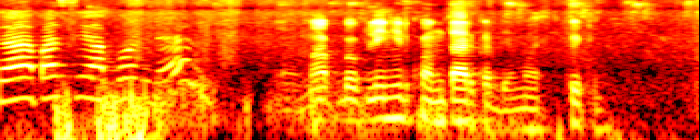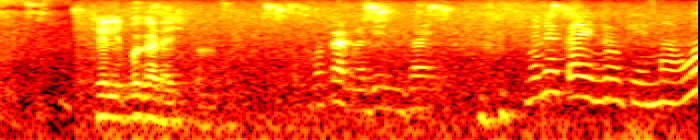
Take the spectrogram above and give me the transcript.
જા પાછી આ બોર્ડ ને. માપ બાપ લઈને હિરખું આમ તાર કરી દે મસ્ત ફિટિંગ. થેલી બગાડાઈશ તમે મને કાઈ ન કે માં હો.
